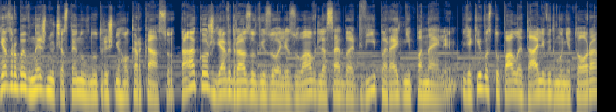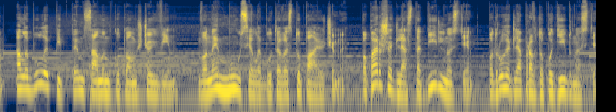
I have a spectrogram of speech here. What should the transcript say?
я зробив нижню частину внутрішнього каркасу. Також я відразу візуалізував для себе дві передні панелі, які виступали далі від монітора, але були під тим самим кутом, що й він. Вони мусили бути виступаючими. По-перше, для стабільності, по-друге, для правдоподібності.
